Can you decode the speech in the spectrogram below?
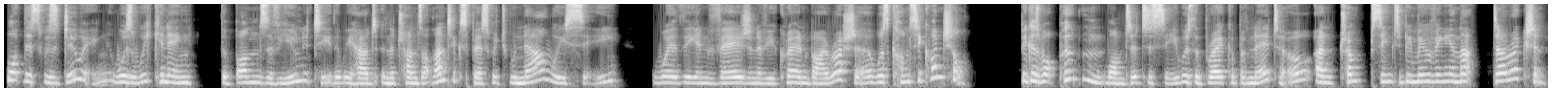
what this was doing was weakening the bonds of unity that we had in the transatlantic space, which now we see with the invasion of Ukraine by Russia, was consequential. Because what Putin wanted to see was the breakup of NATO, and Trump seemed to be moving in that direction.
